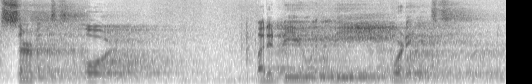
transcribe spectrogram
servant of the Lord. Let it be with me according to your word.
